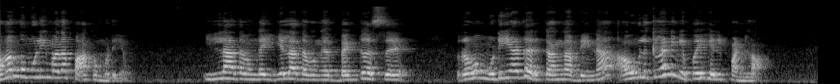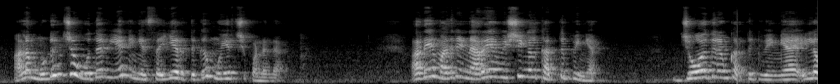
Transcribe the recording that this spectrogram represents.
அவங்க மூலியமாக தான் பார்க்க முடியும். இல்லாதவங்க இயலாதவங்க பெக்கர்ஸு ரொம்ப முடியாத இருக்காங்க அப்படின்னா அவங்களுக்கெல்லாம் நீங்கள் போய் ஹெல்ப் பண்ணலாம். அதனால் முடிஞ்ச உதவியை நீங்கள் செய்யறதுக்கு முயற்சி பண்ணுங்க. அதே மாதிரி நிறைய விஷயங்கள் கற்றுப்பீங்க ஜோதிடம் கற்றுக்குவீங்க இல்லை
